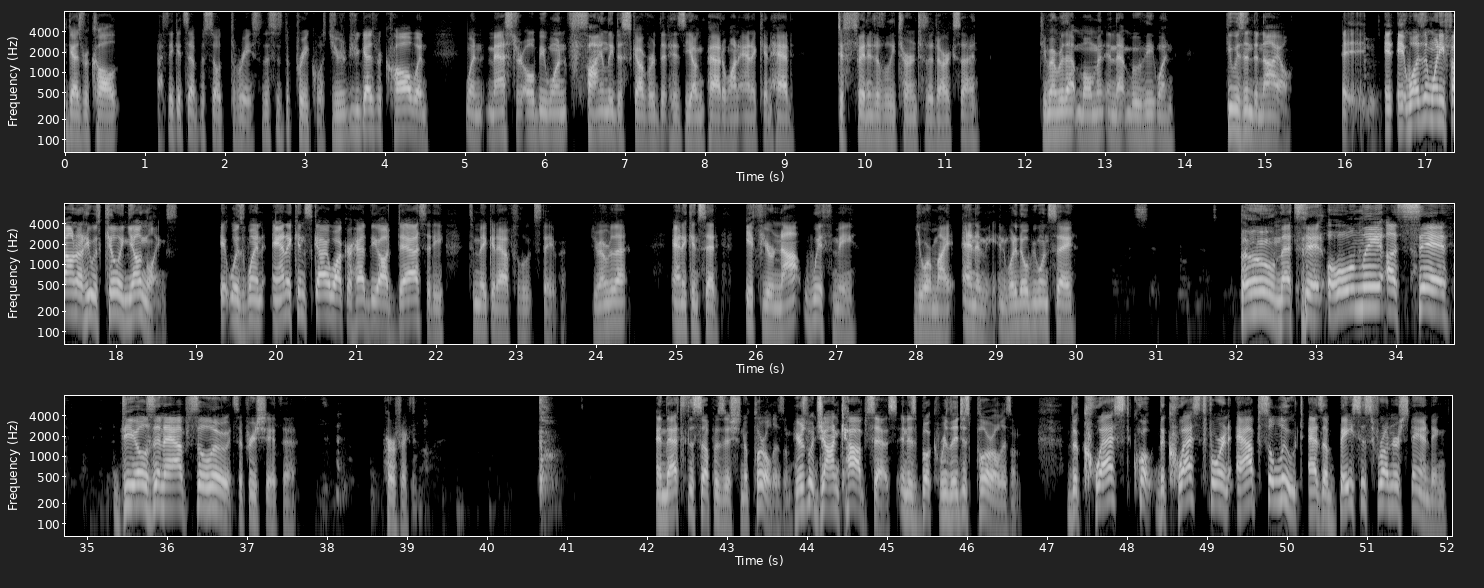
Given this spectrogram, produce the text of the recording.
You guys recall? I think it's episode three. So this is the prequels. Do you, do you guys recall when when Master Obi Wan finally discovered that his young Padawan Anakin had definitively turned to the dark side? Do you remember that moment in that movie when he was in denial? It, it, it wasn't when he found out he was killing younglings. It was when Anakin Skywalker had the audacity to make an absolute statement. Do you remember that? Anakin said, If you're not with me, you're my enemy. And what did Obi Wan say? Boom, that's it. Only a Sith deals in absolutes. Appreciate that. Perfect. And that's the supposition of pluralism. Here's what John Cobb says in his book, Religious Pluralism. The quest, quote, the quest for an absolute as a basis for understanding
